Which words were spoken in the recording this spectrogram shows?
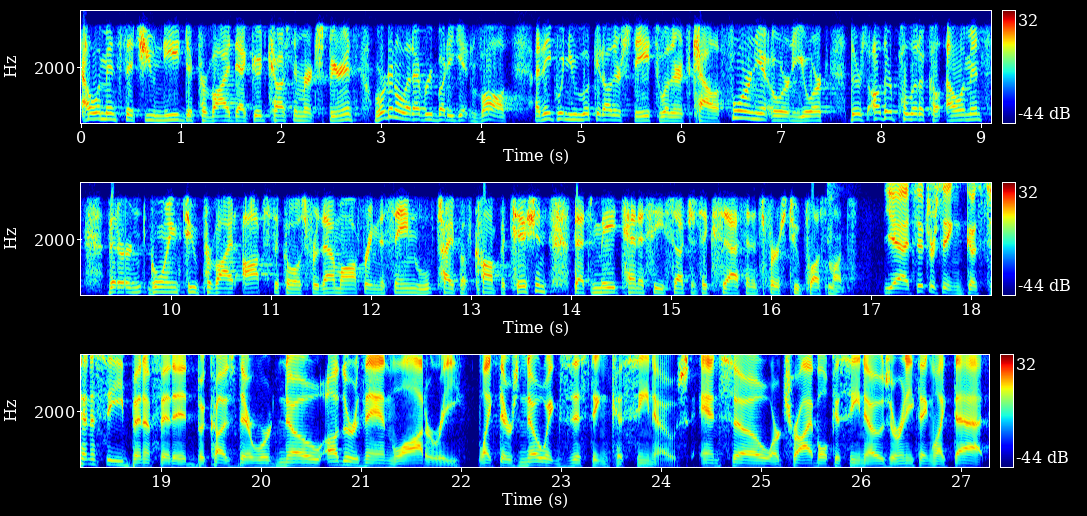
elements that you need to provide that good customer experience. We're going to let everybody get involved. I think when you look at other states, whether it's California or New York, there's other political elements that are going to provide obstacles for them offering the same type of competition that's made Tennessee such a success in its first two plus months. Yeah, it's interesting because Tennessee benefited because there were no other than lottery, like there's no existing casinos, and so or tribal casinos or anything like that.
